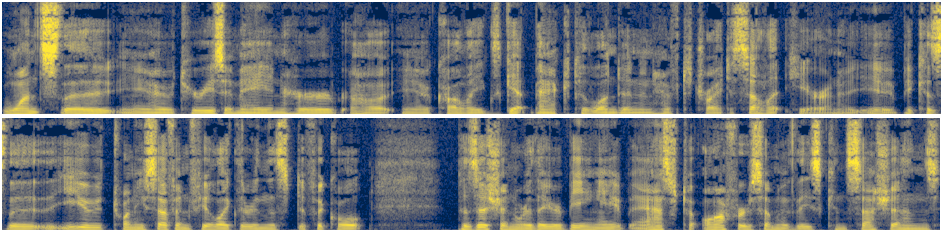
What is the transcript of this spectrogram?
once the you know Theresa May and her uh, you know colleagues get back to London and have to try to sell it here, and uh, because the, the EU 27 feel like they're in this difficult position where they are being asked to offer some of these concessions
